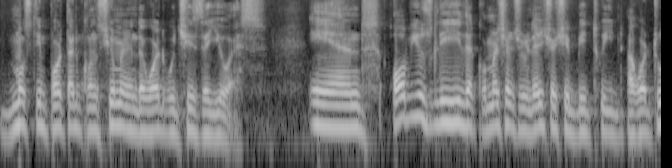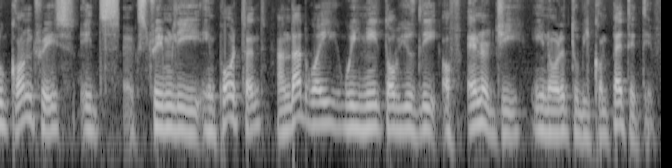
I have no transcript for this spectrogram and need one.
most important consumer in the world, which is the US. And obviously, the commercial relationship between our two countries it's extremely important, and that way we need obviously of energy in order to be competitive.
